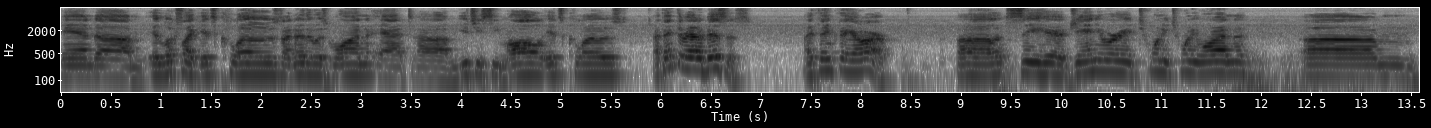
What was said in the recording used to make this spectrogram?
and um, it looks like it's closed. I know there was one at um, UTC Mall. It's closed. I think they're out of business. I think they are. Uh, let's see here. January 2021 um,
